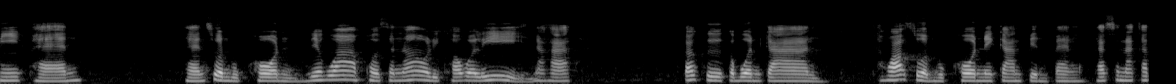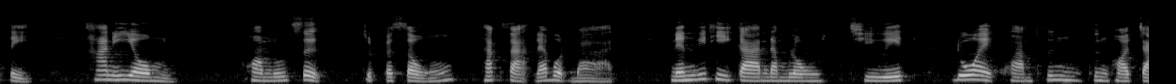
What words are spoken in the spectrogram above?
มีแผน แผนส่วนบุคคล เรียกว่า personal recovery นะคะ ก็คือกระบวนการ เฉพาะส่วนบุคคลในการเปลี่ยนแปลงทัศนคติ ค่านิยม ความรู้สึก จุดประสงค์ ทักษะและบทบาท เน้นวิธีการดำรงชีวิตด้วยความพึงพึงพอใจ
